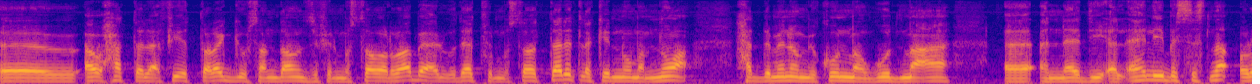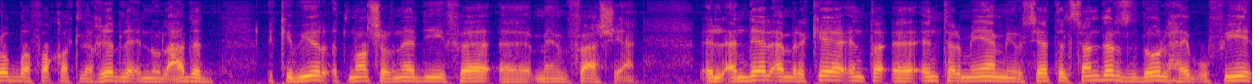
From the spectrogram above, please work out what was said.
أو حتى لا في الترجي وسان داونز في المستوى الرابع الوداد في المستوى الثالث لكنه ممنوع حد منهم يكون موجود مع آه، النادي الأهلي. باستثناء أوروبا فقط لا غير لأنه العدد كبير 12 نادي فما ينفعش يعني. الأندية الأمريكية انتر, آه، إنتر ميامي وسياتل ساندرز دول هيبقوا في ال-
